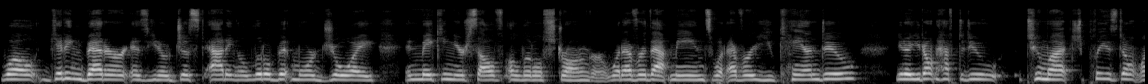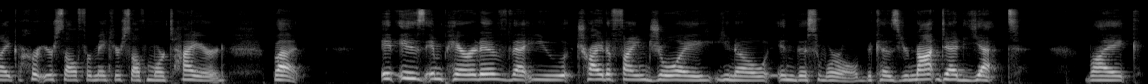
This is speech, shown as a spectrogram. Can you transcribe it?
Well, getting better is, you know, just adding a little bit more joy and making yourself a little stronger, whatever that means, whatever you can do. You know, you don't have to do too much. Please don't like hurt yourself or make yourself more tired. But it is imperative that you try to find joy, you know, in this world because you're not dead yet. Like,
